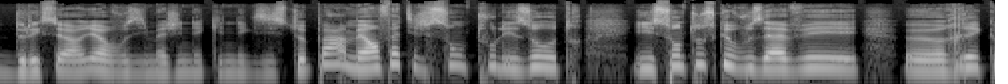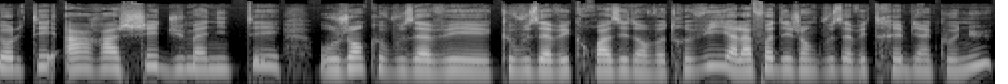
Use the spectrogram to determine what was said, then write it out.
de l'extérieur, vous imaginez qu'ils n'existent pas, mais en fait, ils sont tous les autres. Ils sont tout ce que vous avez euh, récolté, arraché d'humanité aux gens que vous avez que vous avez croisés dans votre vie, à la fois des gens que vous avez très bien connus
